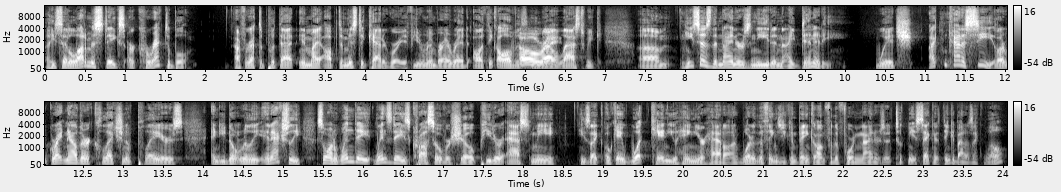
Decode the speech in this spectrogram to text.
Uh, he said a lot of mistakes are correctable. I forgot to put that in my optimistic category. If you remember, I read, I think all of his Oh, email right. last week. Um, he says the Niners need an identity, which I can kind of see. Like right now, they're a collection of players, and you don't really. And actually, so on Wednesday, Wednesday's crossover show, Peter asked me, he's like, okay, what can you hang your hat on? What are the things you can bank on for the 49ers? And it took me a second to think about it. I was like, well,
